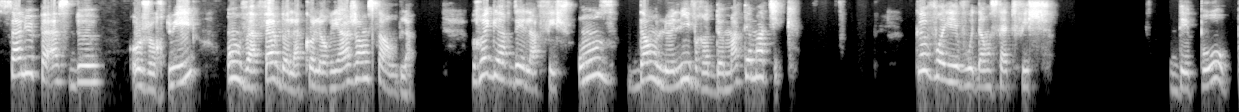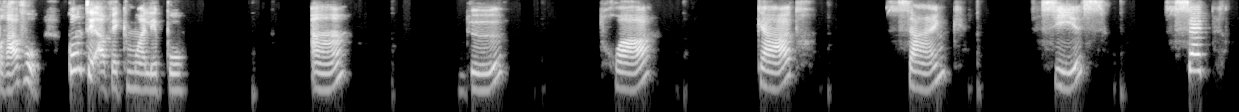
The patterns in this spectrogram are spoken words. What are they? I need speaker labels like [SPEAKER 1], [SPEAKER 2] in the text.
[SPEAKER 1] Salut PS2! Aujourd'hui, on va faire de la coloriage ensemble. Regardez la fiche 11 dans le livre de mathématiques. Que voyez-vous dans cette fiche? Des pots, bravo. Comptez avec moi les pots. 1, 2, 3, 4, 5, 6, 7.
